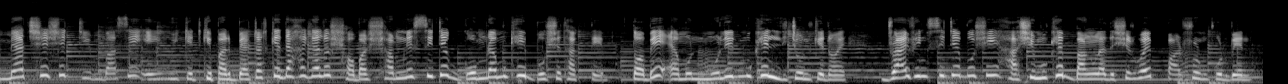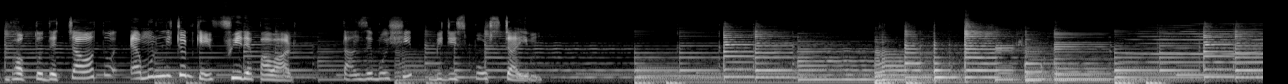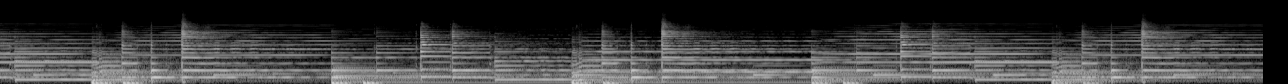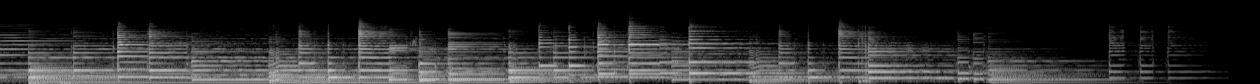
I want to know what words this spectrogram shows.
ম্যাচ শেষে টিম বাসে এই উইকেট কিপার ব্যাটারকে দেখা গেল সবার সামনের সিটে গোমরা মুখেই বসে থাকতে। তবে এমন মলির মুখে লিচনকে নয়, ড্রাইভিং সিটে বসেই হাসি মুখে বাংলাদেশের হয়ে পারফর্ম করবেন। ভক্তদের চাওয়া তো এমন লিটনকেই ফিরে পাওয়ার। তানজে বৈশি বিডি স্পোর্টস টাইম।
